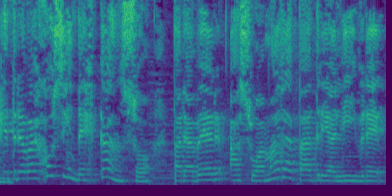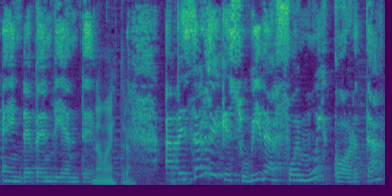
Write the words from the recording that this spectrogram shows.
que trabajó sin descanso para ver a su amada patria libre e independiente. Una maestra. A pesar de que su vida fue muy corta,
